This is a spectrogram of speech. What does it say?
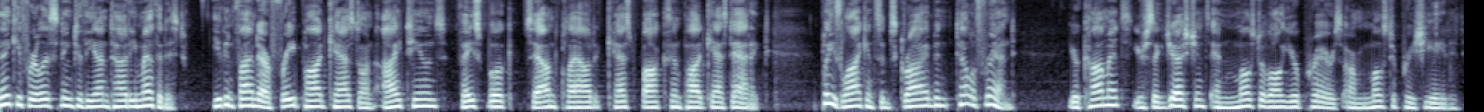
Thank you for listening to The Untidy Methodist. You can find our free podcast on iTunes, Facebook, SoundCloud, Castbox, and Podcast Addict. Please like and subscribe and tell a friend. Your comments, your suggestions, and most of all, your prayers are most appreciated.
